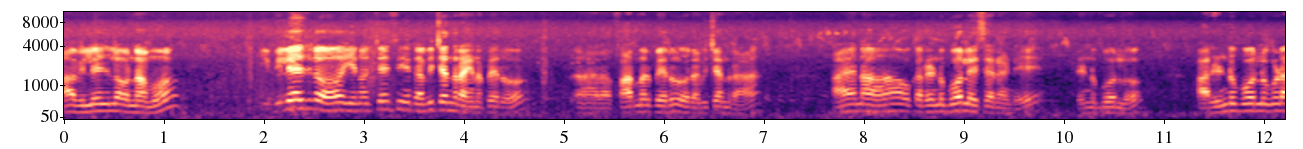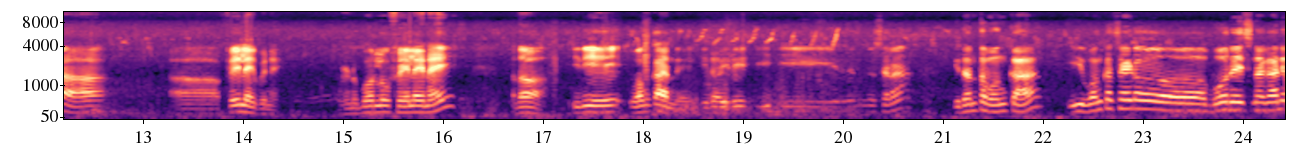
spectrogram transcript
ఆ విలేజ్లో ఉన్నాము. ఈ విలేజ్లో ఈయన వచ్చేసి రవిచంద్ర ఆయన పేరు. ఫార్మర్ పేరు రవిచంద్ర. ఆయన ఒక రెండు బోర్లు వేసారండి. రెండు బోర్లు. ఆ రెండు బోర్లు కూడా ఫెయిల్ అయిపోయినాయి. రెండు బోర్లు ఫెయిల్ అయినాయి. అదో ఇది వంక అండి. ఇది ఇది చూసారా? ఇదంతా వంక. ఈ వంక సైడ్ బోర్ వేసినా కానీ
